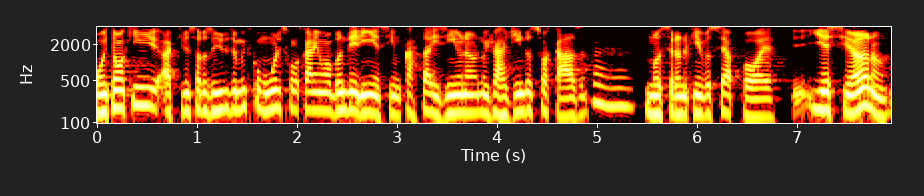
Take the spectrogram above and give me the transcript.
ou então aqui, aqui nos Estados Unidos é muito comum eles colocarem uma bandeirinha, assim, um cartazinho no, no jardim da sua casa, uhum. mostrando quem você apoia. E, e, esse ano,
